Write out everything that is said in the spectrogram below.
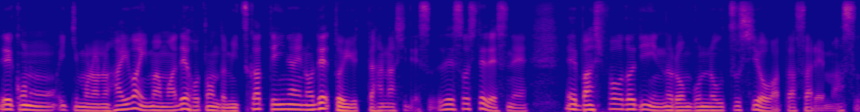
でこの生き物の肺は今までほとんど見つかっていないのでといった話です。でそしてですね、えバッシュフォード・ディーンの論文の写しを渡されます。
